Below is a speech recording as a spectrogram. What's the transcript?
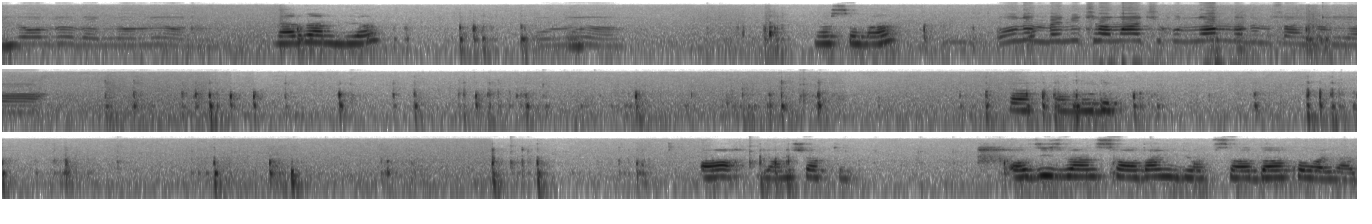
Yüklü olduğu belli oluyor onun. Nereden biliyorsun? Oluyor. Nasıl lan? Oğlum ben hiç amaçı kullanmadım sanki ya. Ha anladım. Ah yanlış yaptım. Aziz ben sağdan gidiyorum. Sağ daha kolay geldi.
